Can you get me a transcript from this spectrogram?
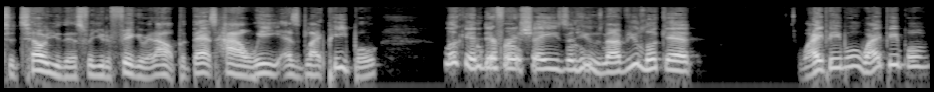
to tell you this for you to figure it out, but that's how we as black people look in different shades and hues. Now, if you look at white people, white people,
